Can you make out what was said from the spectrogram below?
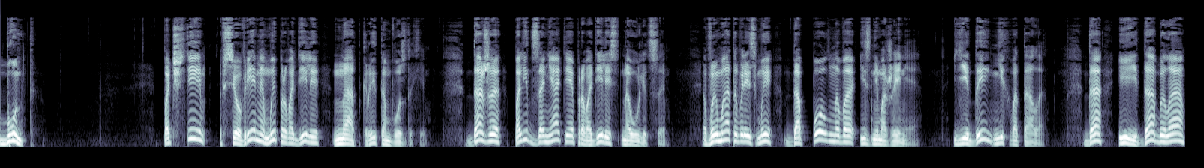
Бунт. Почти все время мы проводили на открытом воздухе. Даже политзанятия проводились на улице. Выматывались мы до полного изнеможения. Еды не хватало. Да, и еда была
